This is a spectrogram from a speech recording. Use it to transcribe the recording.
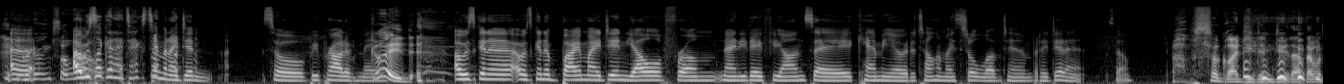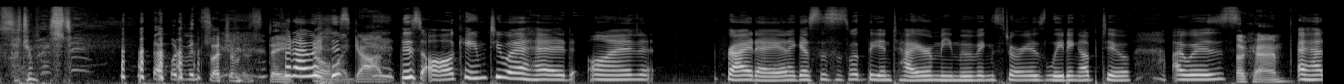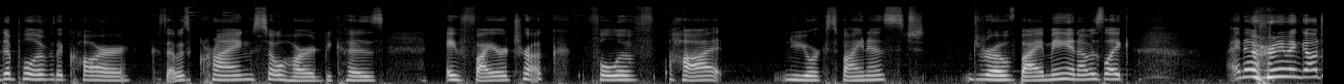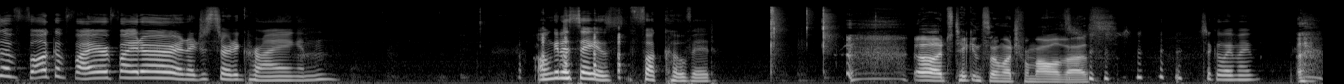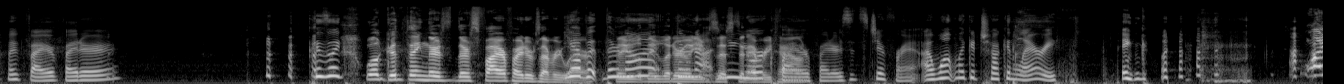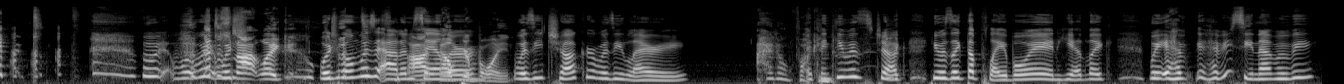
you uh, were doing so I was like gonna text him and I didn't. So be proud of me. good. I was gonna I was gonna buy my Danielle from 90 Day Fiance cameo to tell him I still loved him, but I didn't. So, I'm so glad you didn't do that. That was such a mistake. that would have been such a mistake. But I was, oh my god. this all came to a head on Friday, and I guess this is what the entire me moving story is leading up to. I was Okay. I had to pull over the car because I was crying so hard because a fire truck full of hot New York's finest drove by me, and I was like, I never even got to fuck a firefighter, and I just started crying. And all I'm gonna say is fuck COVID. Oh, it's taken so much from all of us. Took away my my firefighter. Cause like well, good thing there's there's firefighters everywhere. Yeah, but they're they, not. They literally not exist New in York every town. Firefighters, it's different. I want like a Chuck and Larry thing. going What? on. Who- wh- That wh- does which, not like. which one was Adam Sandler? your point. Was he Chuck or was he Larry? I don't fucking. I think he was Chuck. he was like the Playboy, and he had like. Wait, have have you seen that movie?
